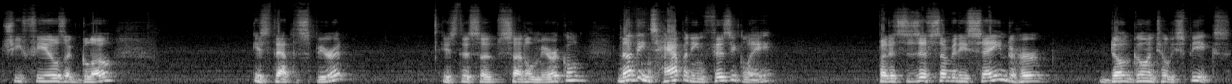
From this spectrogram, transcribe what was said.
she feels a glow. Is that the spirit? Is this a subtle miracle? Nothing's happening physically. But it's as if somebody's saying to her, Don't go until he speaks.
